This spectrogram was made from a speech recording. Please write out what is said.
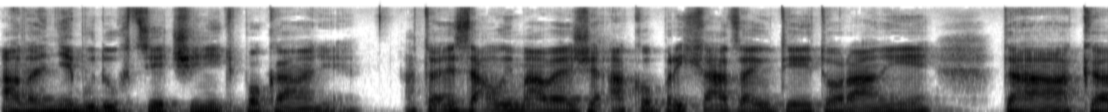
ale nebudú chcieť činiť pokánie. A to je zaujímavé, že ako prichádzajú tieto rany, tak eh,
